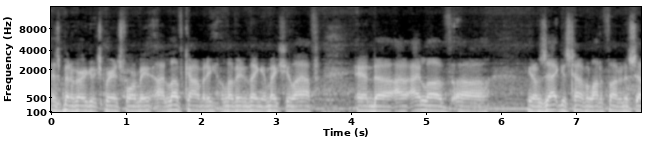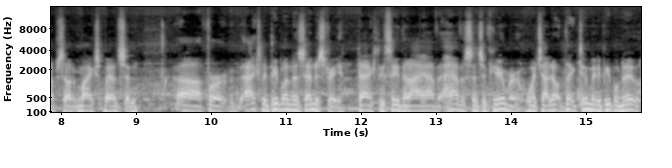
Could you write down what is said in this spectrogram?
it's been a very good experience for me. I love comedy. I love anything that makes you laugh, and uh, I, I, love uh, you know, Zach gets to have a lot of fun in this episode at my expense, and uh, for actually people in this industry to actually see that I have have a sense of humor, which I don't think too many people do.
